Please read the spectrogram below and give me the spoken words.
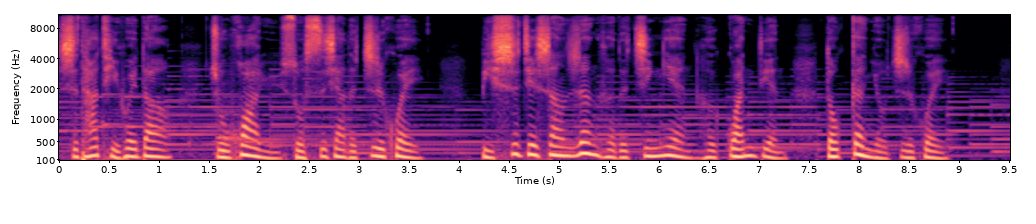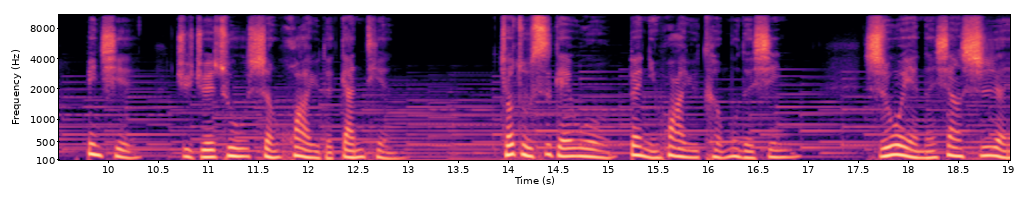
使他体会到主话语所赐下的智慧。比世界上任何的经验和观点都更有智慧，并且咀嚼出神话语的甘甜。求主赐给我对你话语渴慕的心，使我也能像诗人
